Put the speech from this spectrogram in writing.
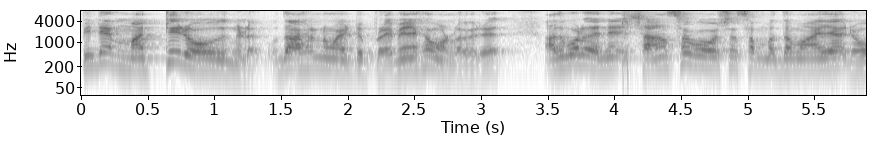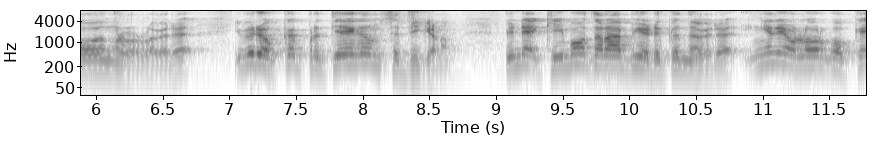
പിന്നെ മറ്റ് രോഗങ്ങൾ ഉദാഹരണമായിട്ട് പ്രമേഹമുള്ളവർ അതുപോലെ തന്നെ ശ്വാസകോശ സംബന്ധമായ രോഗങ്ങളുള്ളവർ ഇവരൊക്കെ പ്രത്യേകം ശ്രദ്ധിക്കണം. പിന്നെ കീമോതെറാപ്പി എടുക്കുന്നവർ ഇങ്ങനെയുള്ളവർക്കൊക്കെ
